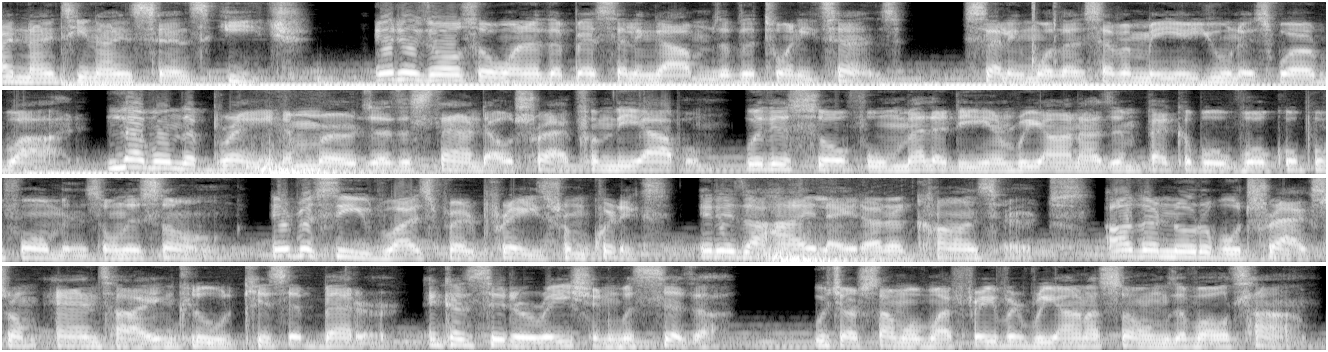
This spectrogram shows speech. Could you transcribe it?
at 99 cents each. It is also one of the best-selling albums of the 2010s, selling more than 7 million units worldwide. Love on the Brain emerged as a standout track from the album, with its soulful melody and Rihanna's impeccable vocal performance on the song. It received widespread praise from critics. It is a highlight at her concerts. Other notable tracks from Anti include Kiss It Better and Consideration with SZA, which are some of my favorite Rihanna songs of all time.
